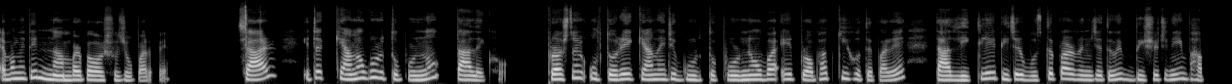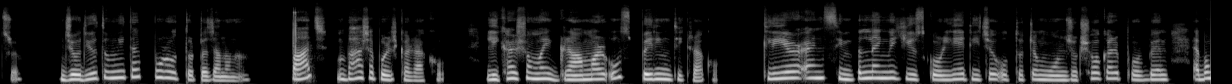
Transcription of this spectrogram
এবং এতে নাম্বার পাওয়ার সুযোগ বাড়বে। চার, এটা কেন গুরুত্বপূর্ণ তা লেখো। প্রশ্নের উত্তরে কেন এটি গুরুত্বপূর্ণ বা এর প্রভাব কি হতে পারে তা লিখলে টিচার বুঝতে পারবেন যে তুমি বিষয়টি নিয়ে ভাবছ। যদিও তুমি তার পুরো উত্তরটা জানো না। পাঁচ, ভাষা পরিষ্কার রাখো। লেখার সময় গ্রামার ও স্পেলিং ঠিক রাখো। Clear and simple language use করলে টিচার উত্তরটা মনোযোগ সহকারে পড়বেন এবং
